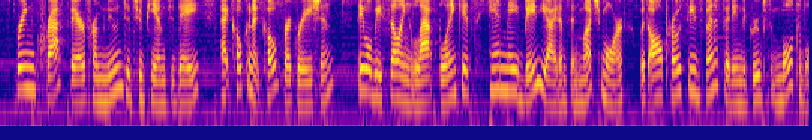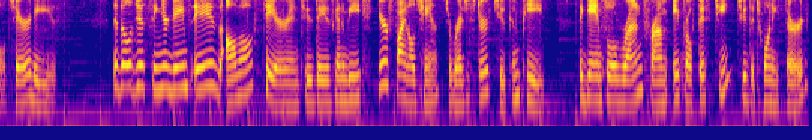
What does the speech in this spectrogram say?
spring craft fair from noon to 2 p.m. today at Coconut Cove Recreation. They will be selling lap blankets, handmade baby items, and much more, with all proceeds benefiting the group's multiple charities. The Village's Senior Games is almost here, and Tuesday is going to be your final chance to register to compete. The games will run from April 15th to the 23rd.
